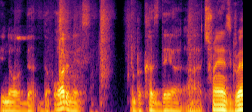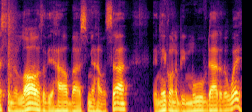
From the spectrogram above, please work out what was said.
you know, the, the ordinance, and because they are uh, transgressing the laws of Yahweh by Hashem then they're going to be moved out of the way.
